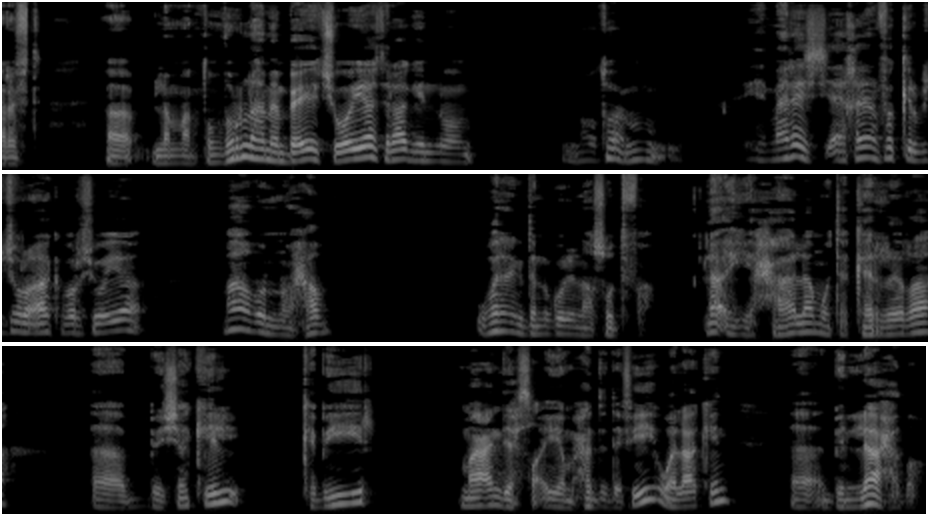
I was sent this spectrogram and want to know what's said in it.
عرفت؟ آه لما تنظر لها من بعيد شوية تلاقي إنه الموضوع م... معليش يعني خلينا نفكر بجرأة أكبر شوية. ما أظنه حظ ولا نقدر نقول إنها صدفة. لا هي حالة متكررة آه بشكل كبير ما عندي إحصائية محددة فيه ولكن آه بنلاحظه.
